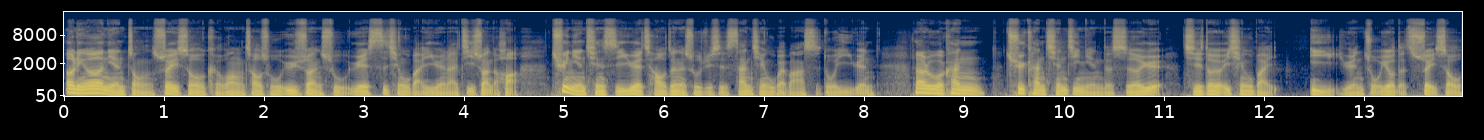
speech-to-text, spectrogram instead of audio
二零二二年总税收可望超出预算数约四千五百亿元来计算的话，去年前十一月超征的数据是三千五百八十多亿元。那如果看去看前几年的十二月，其实都有一千五百亿元左右的税收，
